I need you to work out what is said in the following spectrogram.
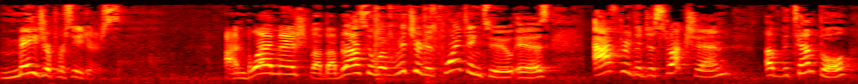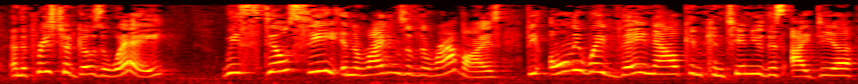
major procedures. unblemished, blah, blah, blah. So what Richard is pointing to is after the destruction of the temple and the priesthood goes away, we still see in the writings of the rabbis the only way they now can continue this idea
